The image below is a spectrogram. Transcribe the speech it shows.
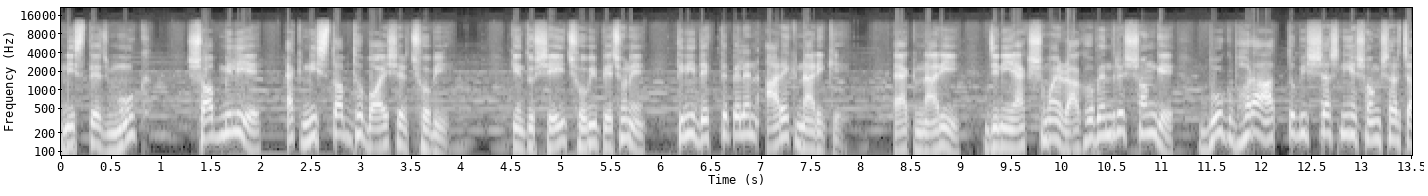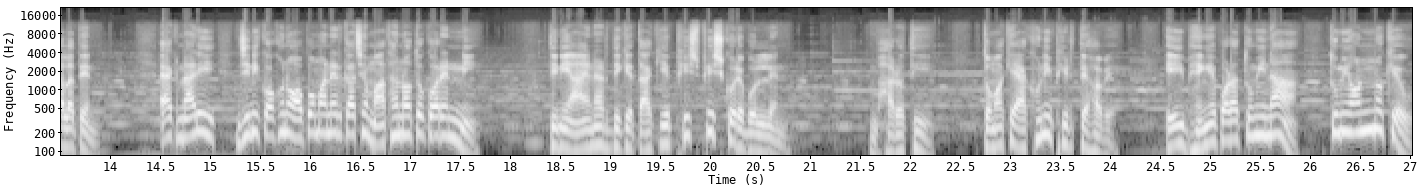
নিস্তেজ মুখ, সব মিলিয়ে এক নিস্তব্ধ বয়সের ছবি। কিন্তু সেই ছবি পেছনে তিনি দেখতে পেলেন আরেক নারীকে। এক নারী যিনি একসময় রাঘবেন্দ্রের সঙ্গে বুক ভরা আত্মবিশ্বাস নিয়ে সংসার চালাতেন। এক নারী যিনি কখনো অপমানের কাছে মাথা নত করেননি। তিনি আয়নার দিকে তাকিয়ে ফিসফিস করে বললেন, ভারতী, তোমাকে এখনই ফিরতে হবে। এই ভেঙে পড়া তুমি না, তুমি অন্য কেউ।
